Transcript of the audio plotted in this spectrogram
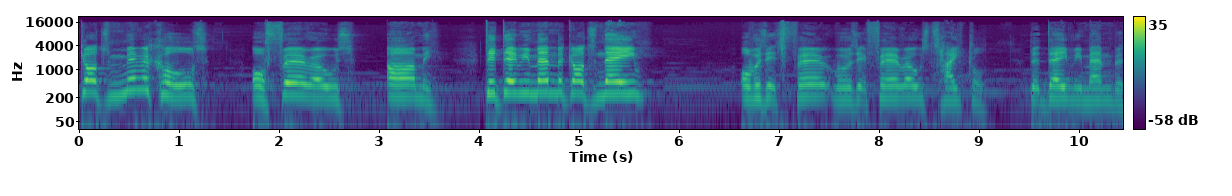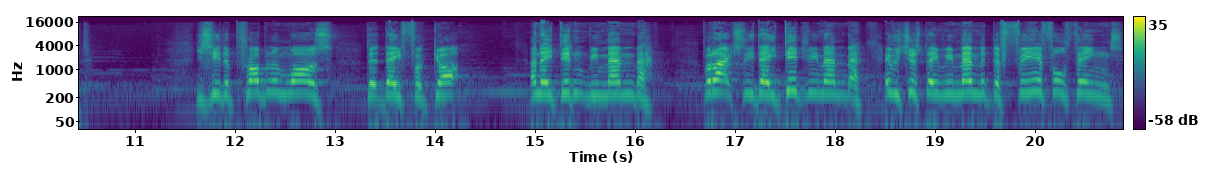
God's miracles or Pharaoh's army? Did they remember God's name or was it, Pharaoh's title? That they remembered. You see, the problem was that they forgot and they didn't remember. But actually, they did remember. It was just they remembered the fearful things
